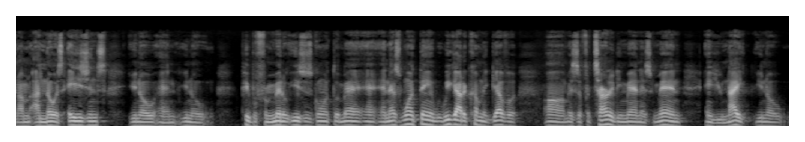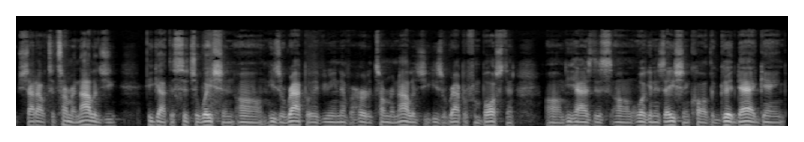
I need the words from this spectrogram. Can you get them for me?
and I'm, I know it's Asians, you know, and, you know, people from Middle East is going through, man. And, and that's one thing we got to come together um, as a fraternity, man, as men and unite. You know, shout out to Termanology. He got the situation. Um, he's a rapper. If you ain't never heard of Termanology, he's a rapper from Boston. Um, he has this um, organization called the Good Dad Gang,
